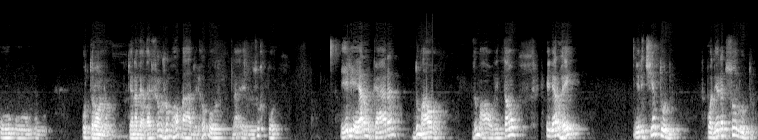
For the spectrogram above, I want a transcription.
o, o, o trono, que na verdade foi um jogo roubado, ele roubou, né? ele usurpou. Ele era um cara do mal, do mal. Então, ele era o rei, ele tinha tudo, poder absoluto.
